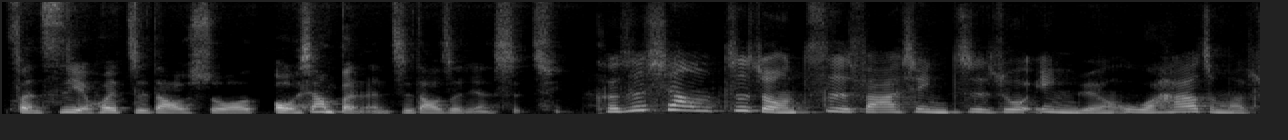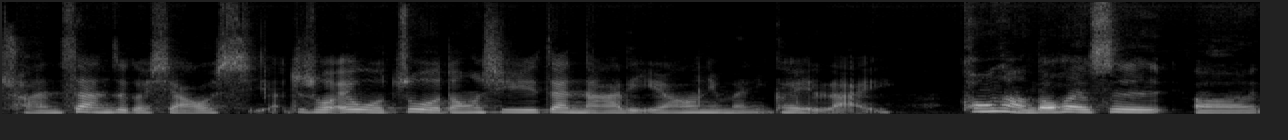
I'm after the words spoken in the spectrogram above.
粉丝也会知道说，偶像本人知道这件事情。可是像这种自发性制作应援物，还要怎么传散这个消息啊？就说，哎，我做的东西在哪里？然后你们可以来。通常都会是呃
